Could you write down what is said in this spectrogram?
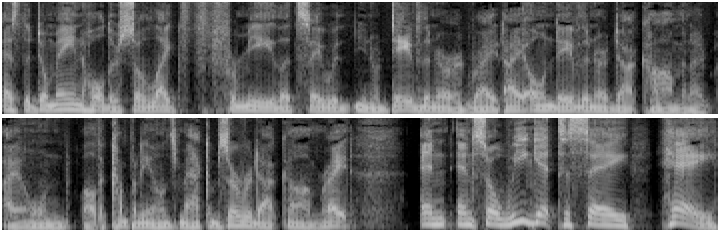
as the domain holder. So like for me, let's say with you know Dave the Nerd, right? I own DaveTheNerd.com, and I, I own well the company owns MacObserver.com, right? and and so we get to say, hey,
